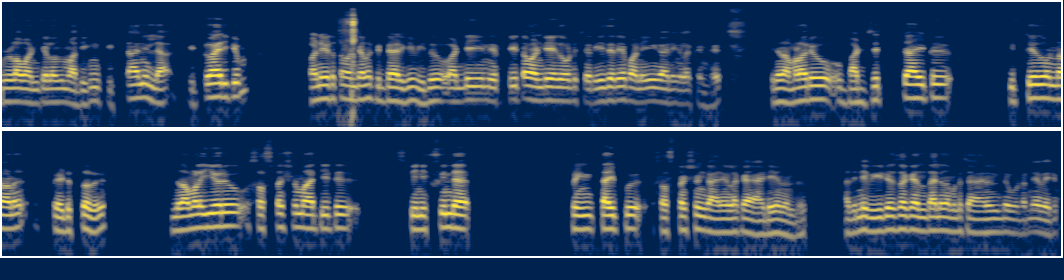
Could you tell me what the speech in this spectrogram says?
ഉള്ള വണ്ടികളൊന്നും അധികം കിട്ടാനില്ല. കിട്ടുമായിരിക്കും. പണിയെടുത്ത വണ്ടികളൊക്കെ കിട്ടുമായിരിക്കും. ഇത് വണ്ടി നിർത്തിയിട്ട വണ്ടി ആയതുകൊണ്ട് ചെറിയ ചെറിയ പണിയും കാര്യങ്ങളൊക്കെ ഉണ്ട്. പിന്നെ നമ്മളൊരു ബഡ്ജറ്റായിട്ട് കിട്ടിയത് കൊണ്ടാണ് എടുത്തത്. പിന്നെ നമ്മൾ ഈ ഒരു സസ്പെൻഷൻ മാറ്റിയിട്ട് സ്പിനിക്സിന്റെ സ്പ്രിങ് ടൈപ്പ് സസ്പെൻഷനും കാര്യങ്ങളൊക്കെ ആഡ് ചെയ്യുന്നുണ്ട്. അതിന്റെ വീഡിയോസൊക്കെ എന്തായാലും നമ്മുടെ ചാനലിൽ ഉടനെ വരും.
